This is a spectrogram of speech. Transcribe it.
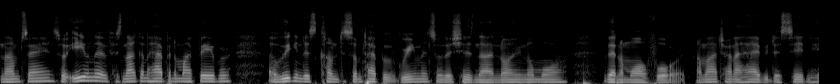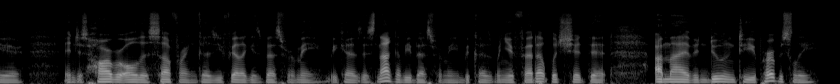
know what I'm saying? So even if it's not gonna happen in my favor, if we can just come to some type of agreement so this shit is not annoying no more, then I'm all for it. I'm not trying to have you just sitting here and just harbor all this suffering because you feel like it's best for me. Because it's not gonna be best for me. Because when you're fed up with shit that I'm not even doing to you purposely,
